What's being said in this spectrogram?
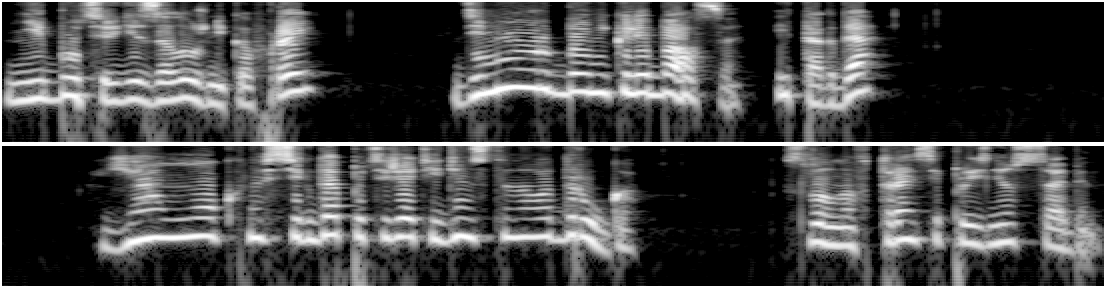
Не будь среди заложников Рэй, Демиург бы не колебался, и тогда «Я мог навсегда потерять единственного друга», словно в трансе произнес Сабин.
